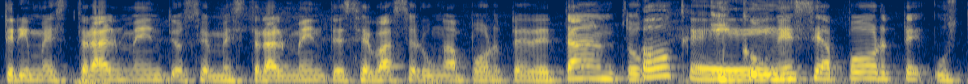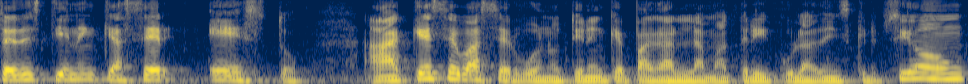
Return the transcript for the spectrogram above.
trimestralmente o semestralmente se va a hacer un aporte de tanto. Y con ese aporte ustedes tienen que hacer esto. ¿A qué se va a hacer? Bueno, tienen que pagar la matrícula de inscripción,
